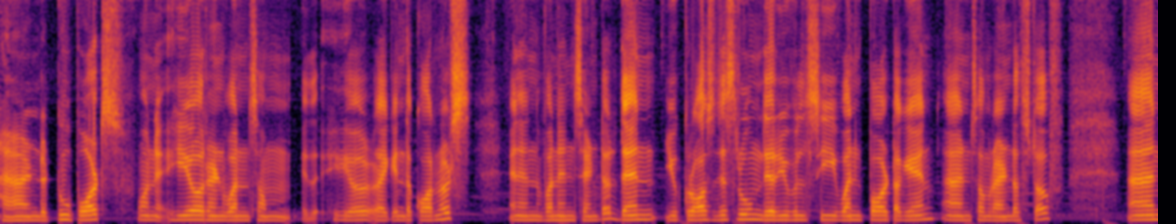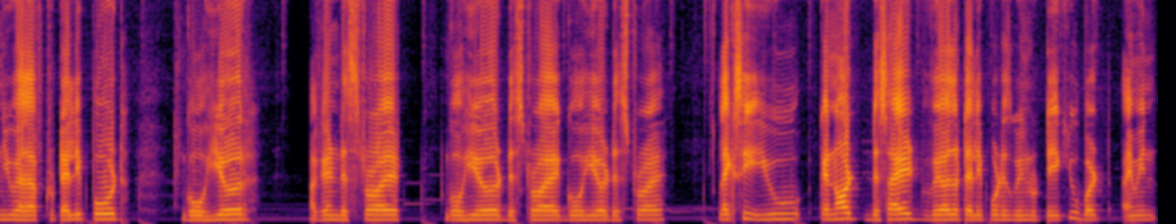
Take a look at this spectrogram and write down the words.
and two pots one here and one some here like in the corners and then one in center. Then you cross this room there you will see one pot again and some random stuff. And you will have to teleport go here again destroy go here destroy go here destroy like see you cannot decide where the teleport is going to take you but i mean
